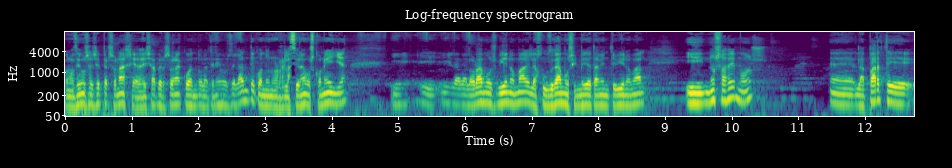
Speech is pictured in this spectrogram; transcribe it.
Conocemos a ese personaje, a esa persona cuando la tenemos delante, cuando nos relacionamos con ella y, y, y la valoramos bien o mal y la juzgamos inmediatamente bien o mal y no sabemos eh, la parte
